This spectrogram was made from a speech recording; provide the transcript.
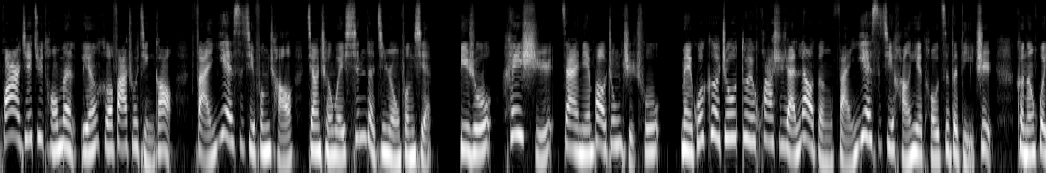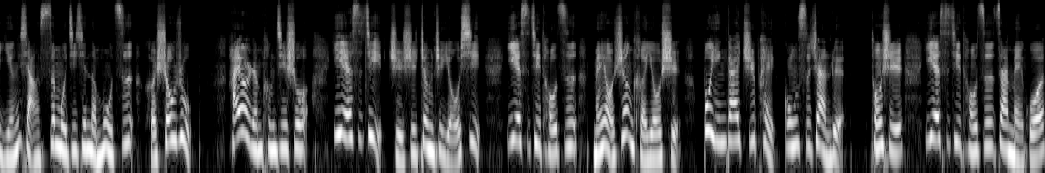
华尔街巨头们联合发出警告，反 ESG 风潮将成为新的金融风险。比如，黑石在年报中指出。美国各州对化石燃料等反 ESG 行业投资的抵制，可能会影响私募基金的募资和收入。还有人抨击说，ESG 只是政治游戏，ESG 投资没有任何优势，不应该支配公司战略。同时，ESG 投资在美国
